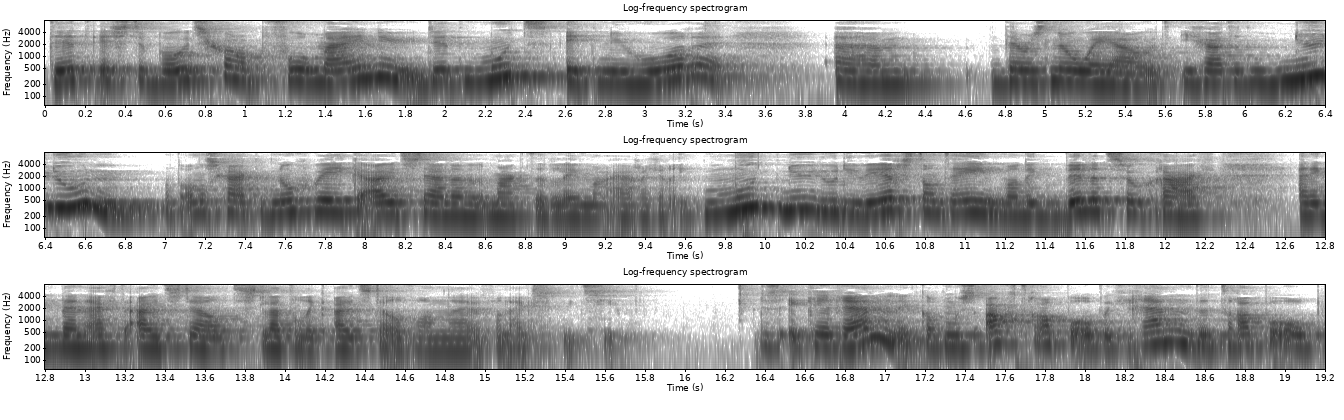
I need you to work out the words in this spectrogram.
Dit is de boodschap voor mij nu. Dit moet ik nu horen. Um, there is no way out. Je gaat het nu doen. Want anders ga ik het nog weken uitstellen. En dat maakt het alleen maar erger. Ik moet nu door die weerstand heen. Want ik wil het zo graag. En ik ben echt uitstel. Het is letterlijk uitstel van, uh, van executie. Dus ik ren. Ik moest acht trappen op. Ik ren de trappen op.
